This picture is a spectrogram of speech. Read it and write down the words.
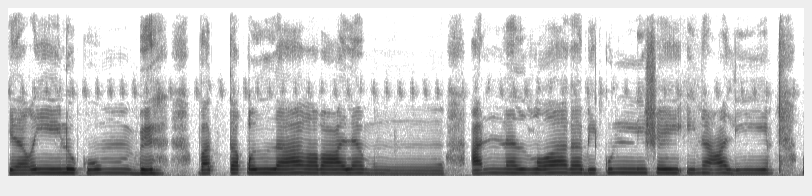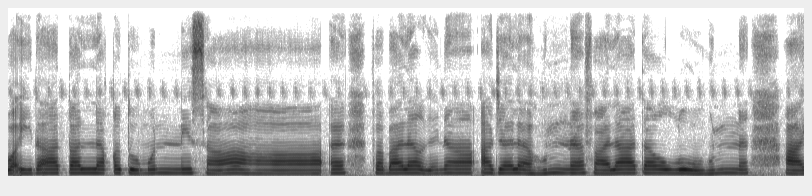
يغيلكم به واتقوا الله واعلموا أن الله بكل شيء عليم. وإذا طلقتم النساء فبلغن أجلهن فلا تغلوهن أن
